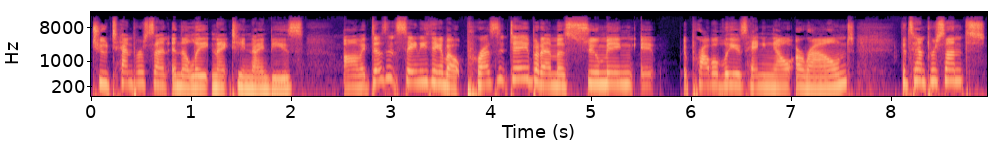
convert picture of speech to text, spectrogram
to 10% in the late 1990s. Um, it doesn't say anything about present day, but I'm assuming it, it probably is hanging out around the 10%.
